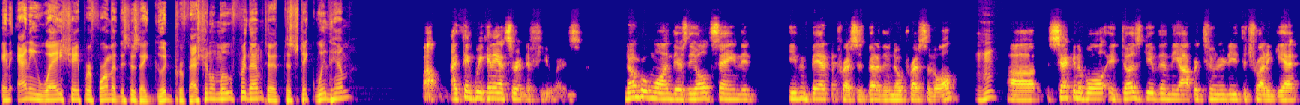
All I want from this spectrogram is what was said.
in any way, shape, or form that this is a good professional move for them to, to stick with him? Well, I think we can answer it in a few ways. Number one, there's the old saying that even bad press is better than no press at all. Mm-hmm. Uh, second of all, it does give them the opportunity to try to get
